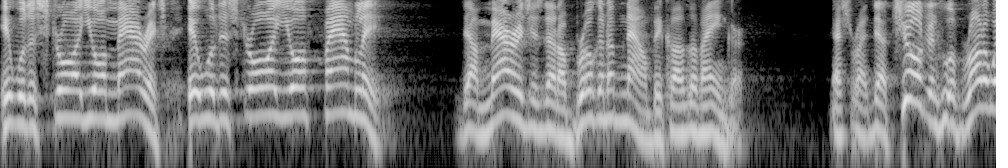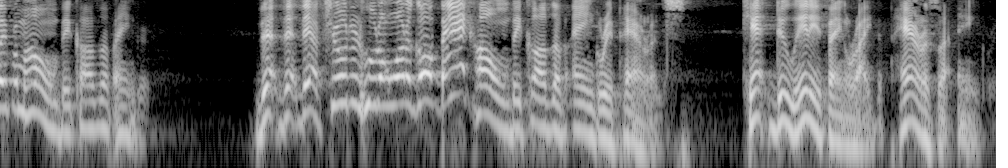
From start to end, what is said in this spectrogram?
It will destroy your marriage. It will destroy your family. There are marriages that are broken up now because of anger. That's right. There are children who have run away from home because of anger. There, there, there, are children who don't want to go back home because of angry parents. Can't do anything right. The parents are angry.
